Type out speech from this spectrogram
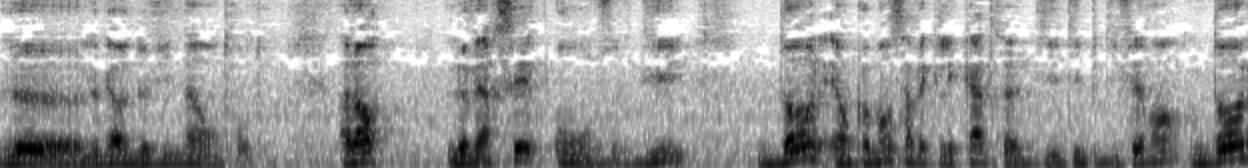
le, Gaon de Vilna, entre autres. Alors, le verset 11 dit Dor, et on commence avec les quatre types différents Dor,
